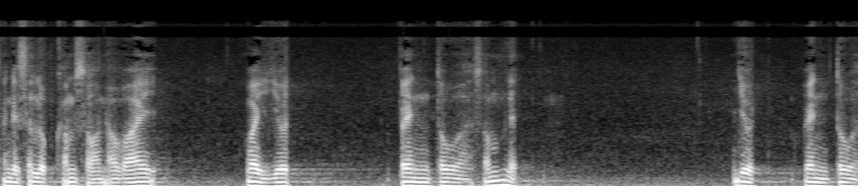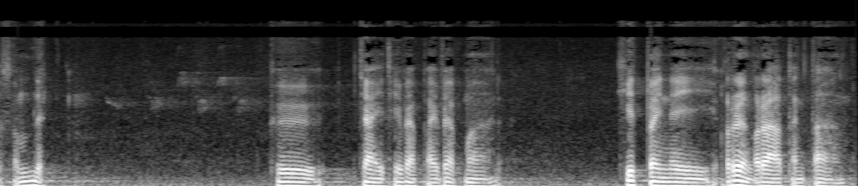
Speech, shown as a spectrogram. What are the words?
ท่านได้สรุปคำสอนเอาไว้ว่าหยุดเป็นตัวสำเร็จ หยุดเป็นตัวสำเร็จ คือใจที่แวบไปแวบมา คิดไปในเรื่องราวต่างๆ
